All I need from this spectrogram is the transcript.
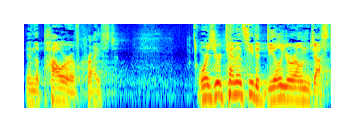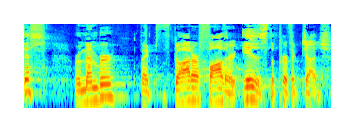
in the power of Christ. Or is your tendency to deal your own justice? Remember that God our Father is the perfect judge.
